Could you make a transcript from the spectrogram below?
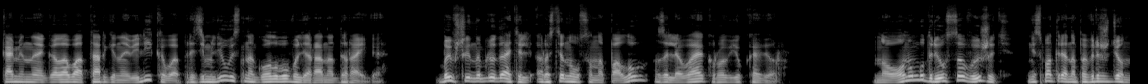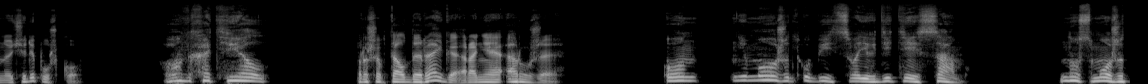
Каменная голова Таргина Великого приземлилась на голову Валерана Дерайга. Бывший наблюдатель растянулся на полу, заливая кровью ковер. Но он умудрился выжить, несмотря на поврежденную черепушку. — Он хотел... — прошептал Дерайга, роняя оружие. — Он не может убить своих детей сам, но сможет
